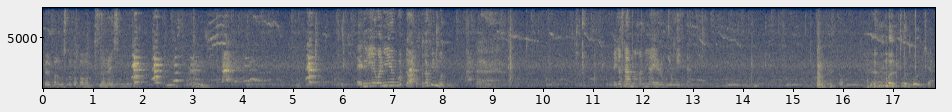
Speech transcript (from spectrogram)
Pero pang gusto ko pa mag-slice. Mm. Mm. Eh, niiwan niyo yung buto. Ako taga-simot. May kasama kami, ayaw nang makita. Multo doon siya.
